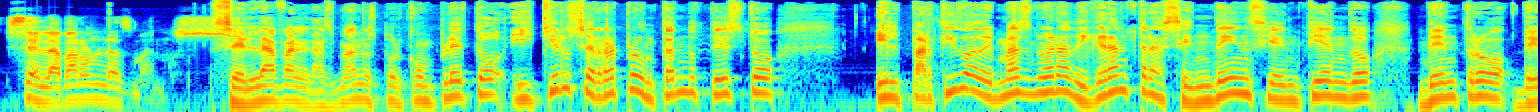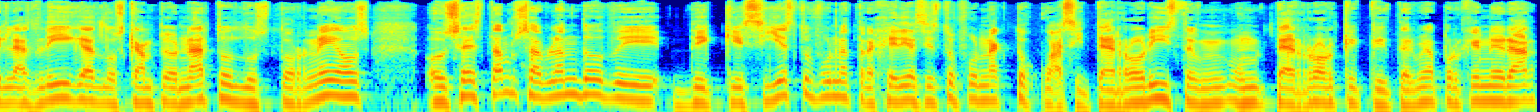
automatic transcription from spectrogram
Se lavaron las manos. se lavan las manos por completo. Y quiero cerrar preguntándote esto. El partido además no era de gran trascendencia, entiendo, dentro de las ligas, los campeonatos, los torneos. O sea, estamos hablando de, de que si esto fue una tragedia, si esto fue un acto cuasi terrorista, un, terror que, que termina por generar,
